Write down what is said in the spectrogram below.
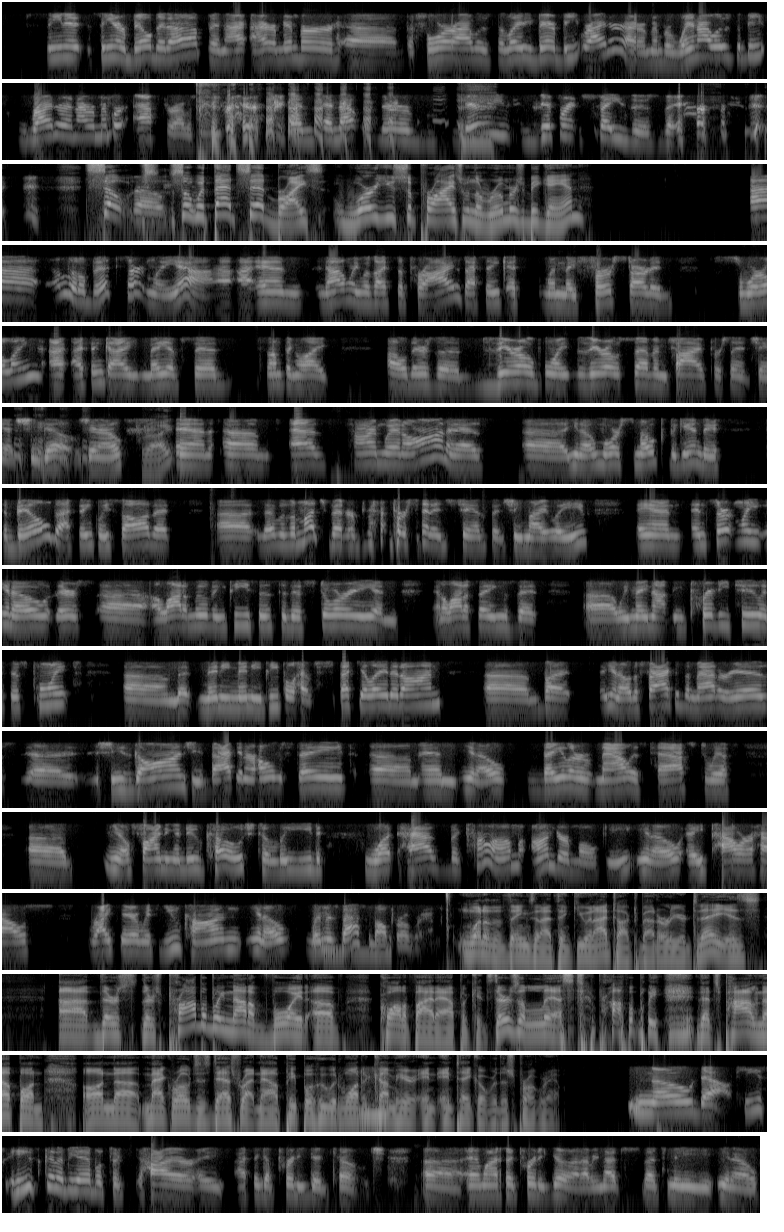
seen it, seen her build it up, and I, I remember uh, before I was the Lady Bear beat writer. I remember when I was the beat writer, and I remember after I was the beat writer, and and that there are very different phases there. so, so, so with that said, Brice, were you surprised when the rumors began? Uh, a little bit, certainly, yeah. I, and not only was I surprised, I think at, when they first started swirling. I, I think I may have said something like, "Oh, there's a zero point zero seven five percent chance she goes," you know. Right. And um, as time went on, as uh, you know, more smoke began to to build, I think we saw that uh, there was a much better percentage chance that she might leave. And and certainly, you know, there's uh, a lot of moving pieces to this story, and and a lot of things that uh, we may not be privy to at this point um, that many, many people have speculated on. Um, but, you know, the fact of the matter is uh, she's gone. She's back in her home state. Um, and, you know, Baylor now is tasked with, uh, you know, finding a new coach to lead what has become under Mulkey, you know, a powerhouse right there with UConn, you know, women's basketball program one of the things that I think you and I talked about earlier today is uh, there's there's probably not a void of qualified applicants. There's a list probably that's piling up on on uh, Mack Rhoades' desk right now. People who would want to come here and, and take over this program. No doubt, he's he's going to be able to hire a I think a pretty good coach. Uh, and when I say pretty good, I mean that's that's me, you know,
